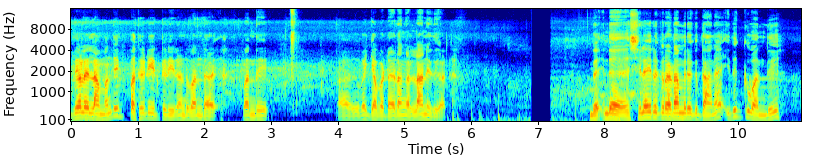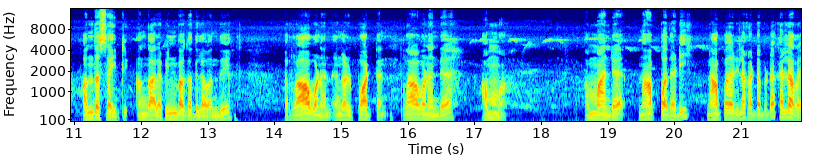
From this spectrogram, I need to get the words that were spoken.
இதெல்லாம் வந்து இப்போ திடீர் திடீரென்று வந்த வந்து வைக்கப்பட்ட இடங்கள்லாம் இதுகள். இந்த இந்த சிலை இருக்கிற இடம் இருக்குதானே? இதுக்கு வந்து அந்த சைட்டு அங்கால பின்பக்கத்தில் வந்து ராவணன் எங்கள் பாட்டன் ராவணன்ற அம்மா. அம்மான்ற நாற்பது அடி நாற்பது அடியில் கட்டப்பட்ட கல்லறை.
